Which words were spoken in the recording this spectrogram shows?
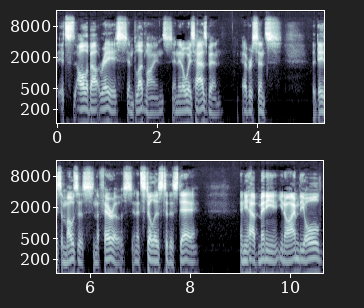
it's all about race and bloodlines and it always has been ever since the days of Moses and the pharaohs, and it still is to this day. And you have many, you know, I'm the old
